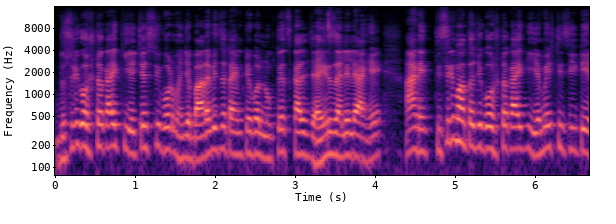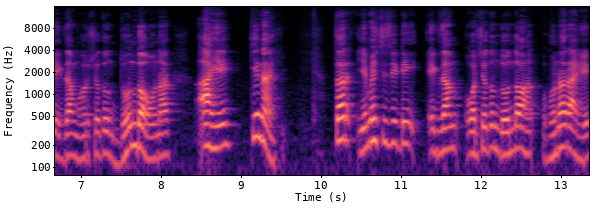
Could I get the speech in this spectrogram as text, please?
दुसरी गोष्ट काय की एच एस सी बोर्ड म्हणजे बारावीचं टाइम टेबल नुकतेच काल जाहीर झालेले आहे आणि तिसरी महत्त्वाची गोष्ट काय की M S T C T exam वर्षातून दोनदा होणार आहे की नाही? तर M S T C T exam वर्षातून दोनदा हो-, होणार आहे.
